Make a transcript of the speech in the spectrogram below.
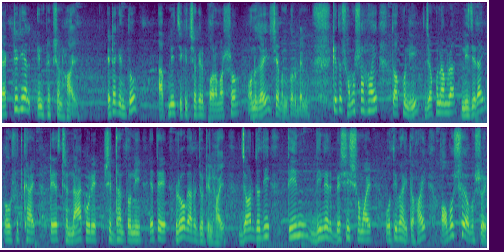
ব্যাকটেরিয়াল ইনফেকশন হয় এটা কিন্তু আপনি চিকিৎসকের পরামর্শ অনুযায়ী সেবন করবেন। কিন্তু সমস্যা হয় তখনই যখন আমরা নিজেরাই ওষুধ খাই টেস্ট না করে সিদ্ধান্ত নিই, এতে রোগ আরও জটিল হয়। জ্বর যদি তিন দিনের বেশি সময় অতিবাহিত হয়, অবশ্যই অবশ্যই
